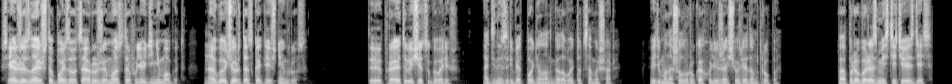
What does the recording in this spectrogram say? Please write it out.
Все же знают, что пользоваться оружием монстров люди не могут. На кой черт таскать лишний груз?» «Ты про эту вещицу говоришь?» Один из ребят поднял над головой тот самый шар. Видимо, нашел в руках у лежащего рядом трупа. «Попробуй разместить ее здесь»,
